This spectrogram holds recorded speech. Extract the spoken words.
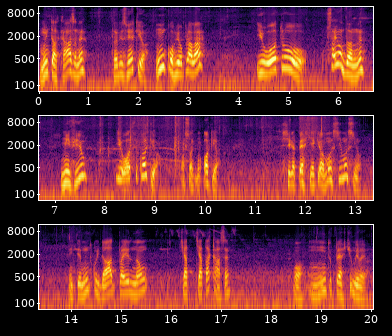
muita casa, né? Então eles vêm aqui, ó. Um correu para lá e o outro saiu andando, né? Me viu e o outro ficou aqui, ó. Olha só aqui, ó. Chega pertinho aqui, ó, mansinho, mansinho, ó. Tem que ter muito cuidado para ele não te, te atacar, certo? Ó, muito pertinho mesmo aí, ó.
